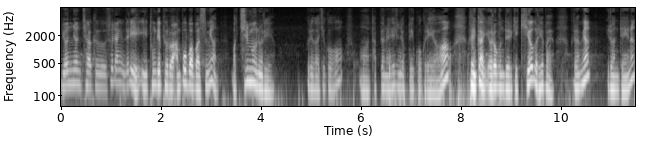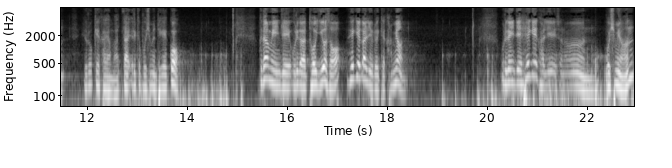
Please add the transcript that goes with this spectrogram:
몇 년 차 그 소장님들이 이 동대표로 안 뽑아봤으면 막 질문을 해요. 그래가지고 어, 답변을 해준 적도 있고 그래요. 그러니까 여러분도 이렇게 기억을 해봐요. 그러면 이런 데에는 이렇게 가야 맞다 이렇게 보시면 되겠고 그 다음에 이제 우리가 더 이어서 회계 관리로 이렇게 가면 우리가 이제 회계 관리에서는 보시면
